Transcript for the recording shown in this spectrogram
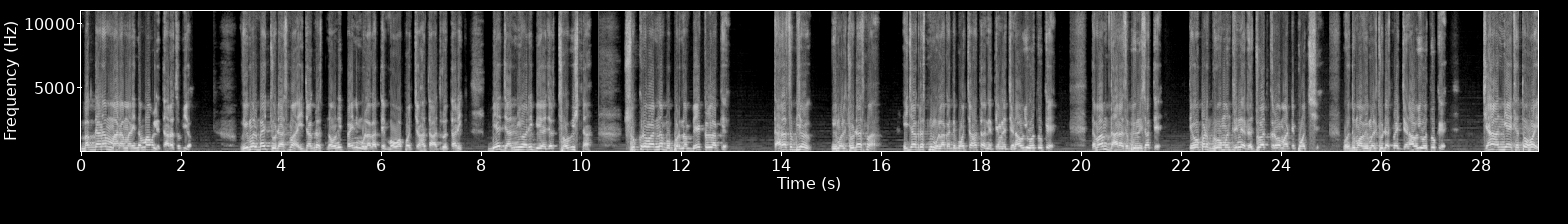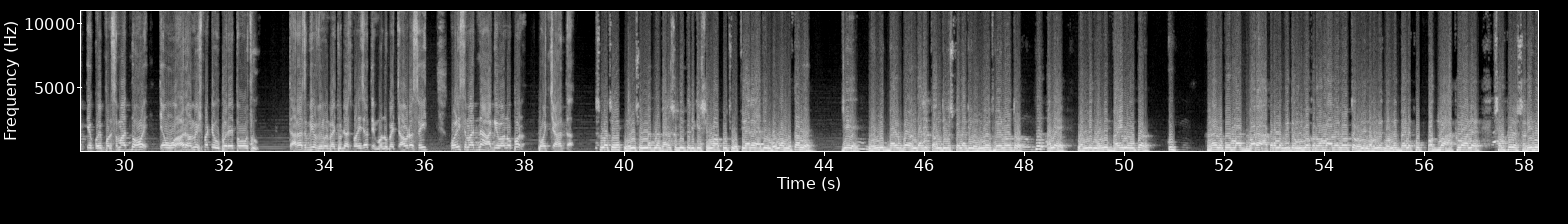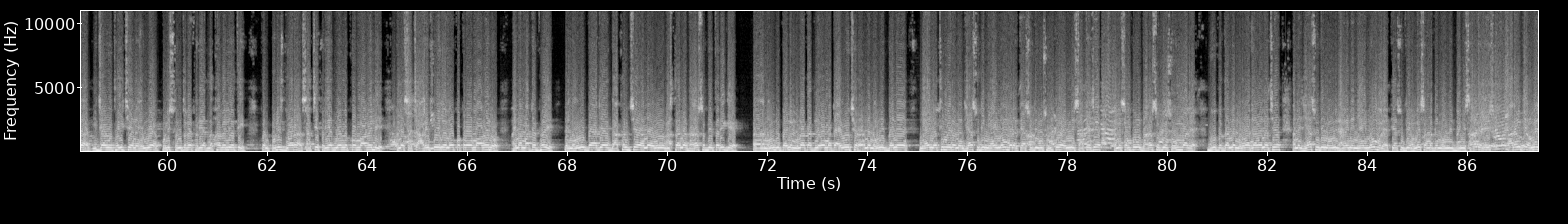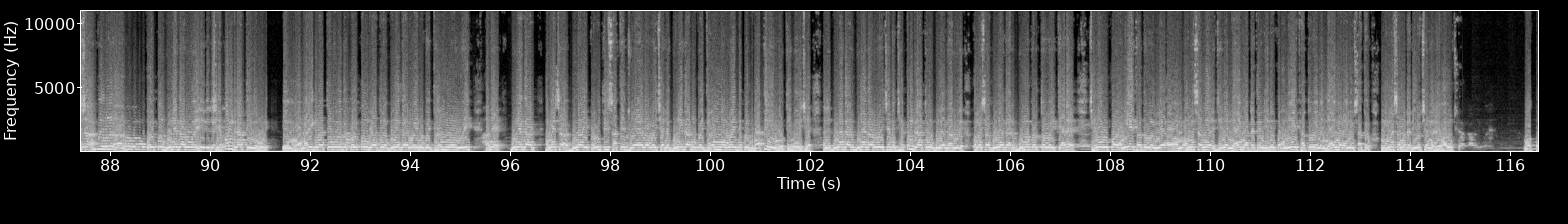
બગદાણા મારામારીના મામલે ધારાસભ્ય. વિમલભાઈ ચુડાસમા ઇજાગ્રસ્ત નવનીતભાઈની મુલાકાતે મોવા પહોંચ્યા હતા. આજરોજ તારીખ બે જાન્યુઆરી બે હજાર છવ્વીસના શુક્રવારના બપોરના બે કલાકે ધારાસભ્ય વિમલ ચુડાસમા ઇજાગ્રસ્તની મુલાકાતે પહોંચ્યા હતા અને તેમણે જણાવ્યું હતું કે તમામ ધારાસભ્યોની સાથે તેઓ પણ ગૃહમંત્રીને રજૂઆત કરવા માટે પહોંચશે. વધુમાં વિમલ ચુડાસમાએ જણાવ્યું હતું કે જ્યાં અન્યાય થતો હોય, તે કોઈ પણ સમાજનો હોય, ત્યાં હું હર હંમેશ માટે ઊભો રહેતો હોઉં છું. ધારાસભ્ય વિમલભાઈ ચુડાસમાની સાથે મનુભાઈ ચાવડા સહિત કોળી સમાજના આગેવાનો પણ પહોંચ્યા હતા. શું છે? નવી સોમનાથના ધારાસભ્ય તરીકે સેવા આપું છું. ત્યારે આજે મોવા મુકામે જે નવનીતભાઈ ઉપર અંદાજે ત્રણ દિવસ પહેલા જે હુમલો થયેલો હતો અને નવનીત નવનીતભાઈ ઉપર ઘણા લોકો દ્વારા આક્રમક રીતે હુમલો કરવામાં આવેલો હતો અને નવનીત નવનીતભાઈને ખૂબ પગમાં હાથમાં અને સંપૂર્ણ શરીરમાં ઈજાઓ થઈ છે અને એમને પોલીસ તંત્રે ફરિયાદ લખાવેલી હતી. પણ પોલીસ દ્વારા સાચી ફરિયાદ ન લખવામાં આવેલી અને સાચા આરોપીઓને ન પકડવામાં આવેલો. એના માટે થઈ નવનીતભાઈ આજે દાખલ છે અને હું વિસ્તારના ધારાસભ્ય તરીકે નવનીતભાઈની મુલાકાત લેવા માટે આવ્યો છે અને નવનીતભાઈને ન્યાય નથી મળ્યો અને જ્યાં સુધી ન્યાય ન મળે ત્યાં સુધી હું સંપૂર્ણ એમની સાથે છે અને સંપૂર્ણ ધારાસભ્ય સોમવારે ગૃહપ્રધાનને મળવા જવાના છે અને જ્યાં સુધી નવનીતભાઈને ન્યાય ન મળે ત્યાં સુધી હંમેશા માટે નવનીતભાઈની સાથે રહીશ. કારણ કે હંમેશા કોઈ પણ ગુનેગાર હોય, જે પણ જ્ઞાતિનો હોય એ અમારી જ્ઞાતિનું હોય તો કોઈ પણ જ્ઞાતિનો ગુનેગાર હોય એનું કોઈ ધર્મ ન હોય. અને ગુનેગાર હંમેશા ગુનાની પ્રવૃત્તિ સાથે જોડાયેલા હોય છે અને ગુનેગારનું કોઈ ધર્મ ન હોય ને કોઈ જ્ઞાતિ નહીં હોતી હોય છે. એટલે ગુનેગાર ગુનેગાર હોય છે અને જે પણ જ્ઞાતિનો ગુનેગાર હોય, હંમેશા ગુનેગાર ગુનો કરતો હોય ત્યારે જેની ઉપર અન્યાય થતો હોય હંમેશા મેં જેને ન્યાય માટે થઈને જેની ઉપર અન્યાય થતો હોય એને ન્યાય મળે એની સાથે હું હંમેશા માટે રહ્યો છું અને રહેવાનું છું. ઓકે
